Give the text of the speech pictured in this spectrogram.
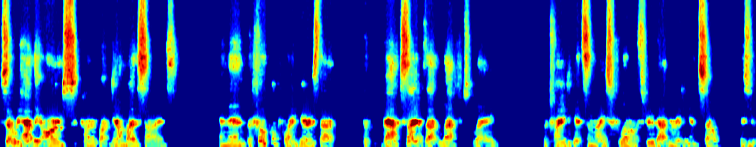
So we have the arms kind of down by the sides. And then the focal point here is that the back side of that left leg, we're trying to get some nice flow through that meridian. So as you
